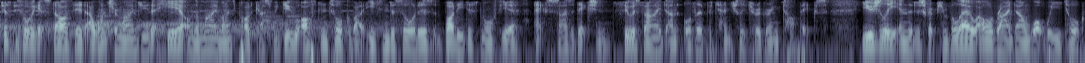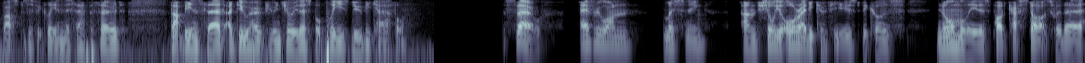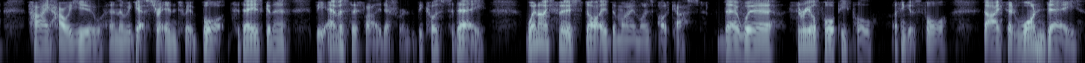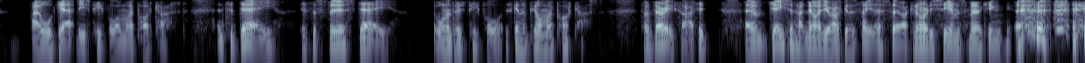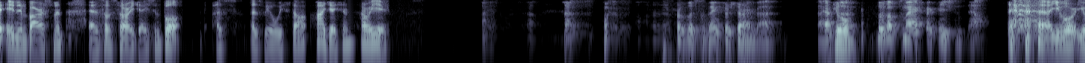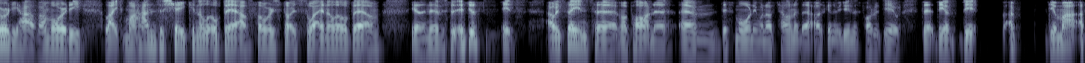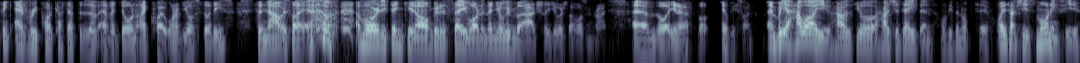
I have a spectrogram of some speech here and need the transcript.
Just before we get started, I want to remind you that here on the Myo Minds podcast, we do often talk about eating disorders, body dysmorphia, exercise addiction, suicide, and other potentially triggering topics. Usually in the description below, I will write down what we talk about specifically in this episode. That being said, I do hope you enjoy this, but please do be careful. So, everyone listening, I'm sure you're already confused because normally this podcast starts with a hi, how are you? And then we get straight into it. But today is going to be ever so slightly different because today, when I first started the Myo Minds podcast, there were three or four people, I think it was four, that I said one day I will get these people on my podcast. And today is the first day that one of those people is going to be on my podcast. So I'm very excited. Um, Jason had no idea I was going to say this, so I can already see him smirking in embarrassment. And so I'm sorry, Jason. But as as we always start, hi, Jason. How are you? Hi. Um, that's quite an honor and a privilege. So thanks for sharing that. I have You're... to live up to my expectations now. you you already have. I'm already like my hands are shaking a little bit. I've already started sweating a little bit. I'm yeah, nervous. It's just it's I was saying to my partner um, this morning when I was telling her that I was going to be doing this pod with you that the the the amount I think every podcast episode I've ever done I quote one of your studies. So now it's like I'm already thinking, oh, I'm going to say one, and then you're going to be like, actually, George, that wasn't right. Um, or you know, but it'll be fine. Um, but yeah, how are you? How's your how's your day been? What have you been up to? Well, it's actually this morning for you.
